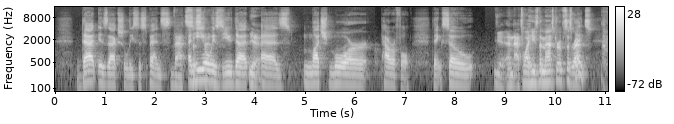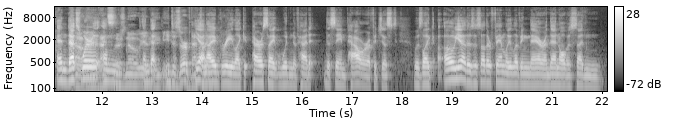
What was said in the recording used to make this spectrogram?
that is actually suspense That's and he always viewed that Yeah. as much more powerful thing so yeah and that's why he's the master of suspense and that's oh, Okay, where that's- and there's no and that, he, deserved that yeah, and I agree. Like Parasite wouldn't have had it, the same power if it just was like, oh yeah, there's this other family living there, and then all of a sudden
